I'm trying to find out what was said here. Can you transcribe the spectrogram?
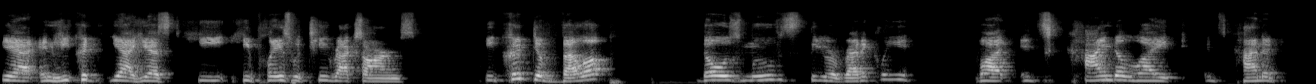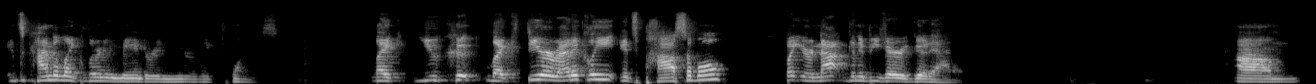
Yeah, and he could. Yeah, he has. He he plays with T Rex arms. He could develop those moves theoretically, but it's kind of like it's kind of it's kind of like learning Mandarin in your late twenties. Like you could like theoretically, it's possible, but you're not going to be very good at it. Um,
